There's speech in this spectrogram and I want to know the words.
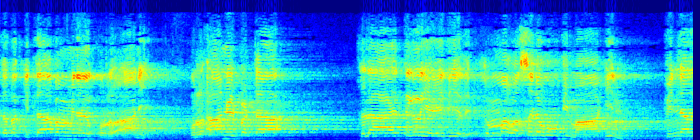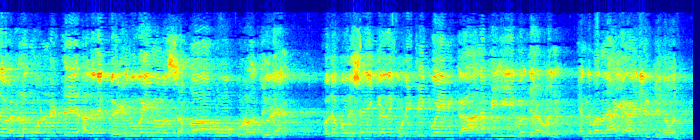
കത്തബ കിതാബം മിനൽ ഖുർആനി. ഖുർആനിൽപ്പെട്ട ചില ആയത്തുകൾ എഴുതിയത്. സുമ്മ വസലഹു ബി മായിൻ പിന്നെ അത് വെള്ളം കൊണ്ടിട്ട് അതിനെ കഴുകുകയും സഖാഹു റജുലൻ. ഒരു പുരുഷനിക്ക് അത് കുടിപ്പിക്കുകയും കാനബിഹി വജവൻ എന്ന് പറഞ്ഞാൽ അനിൽ ജുനൂൻ.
